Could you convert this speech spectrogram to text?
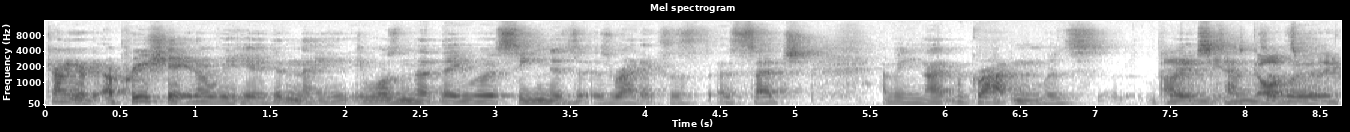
kind of got appreciated over here, didn't they? It wasn't that they were seen as as relics as, as such. I mean, like McGrattan was playing putting think tons of gods, words.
